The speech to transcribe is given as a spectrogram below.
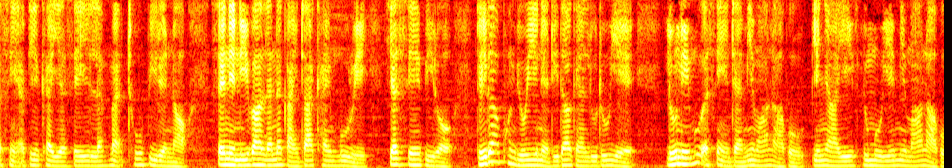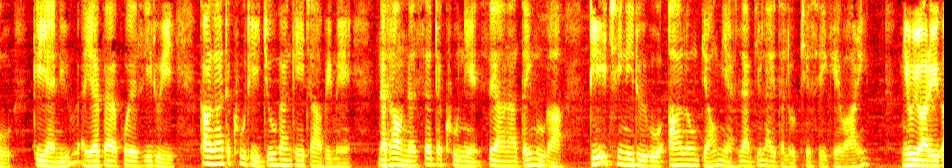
အဆင့်အပြည့်ခတ်ရက်စဲရေးလက်မှတ်ထိုးပြီးတဲ့နောက်ဆယ်နှစ်နီးပါးလက်နက်ကင်တိုက်ခိုက်မှုတွေရက်စဲပြီးတော့ဒေသဖွံ့ဖြိုးရေးနဲ့ဒေသခံလူထုရဲ့လူနေမှုအဆင့်အတန်းမြင့်မားလာဖို့ပညာရေးလူမှုရေးမြင့်မားလာဖို့ KNU အရက်ဘတ်အဖွဲ့အစည်းတွေကာလတစ်ခုထိကြိုးပမ်းခဲ့ကြပေမဲ့2021ခုနှစ်ဆီအာနာသိမ့်မှုကဒီအခြေအနေတွေကိုအားလုံးပြောင်းပြန်လှန်ပစ်လိုက်တယ်လို့ဖြစ်စေခဲ့ပါတယ်။ မြို့ရွာတွေက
